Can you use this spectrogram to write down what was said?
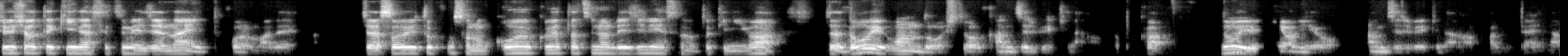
抽象的な説明じゃないところまでじゃあそういうとこそのこういう形のレジリエンスの時にはじゃあどういう温度を人は感じるべきなのかとかどういう匂いを感じるべきなのかみたいな、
